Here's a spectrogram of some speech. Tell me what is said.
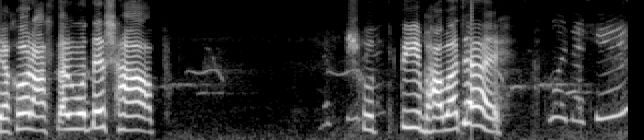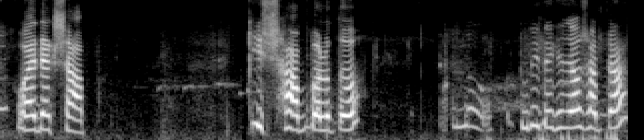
দেখো রাস্তার মধ্যে সাপ। সত্যি ভাবা যায়? ওই দেখ সাপ। কি সাপ বলো তো? তুমি দেখে যাও সাপটা।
